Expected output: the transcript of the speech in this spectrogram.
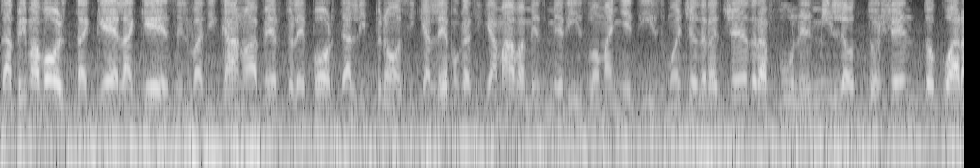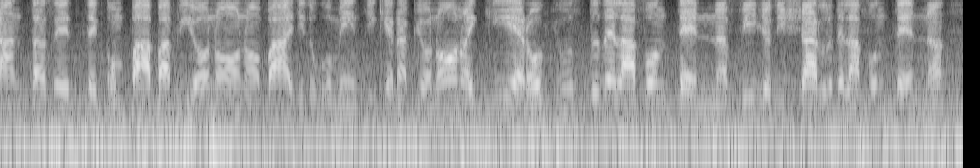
la prima volta che la Chiesa, il Vaticano, ha aperto le porte all'ipnosi, che all'epoca si chiamava mesmerismo, magnetismo, eccetera, eccetera, fu nel 1847 con Papa Pio IX. Vai ti documenti chi era Pio IX e chi era Auguste de la Fontaine, figlio di Charles de la Fontaine,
